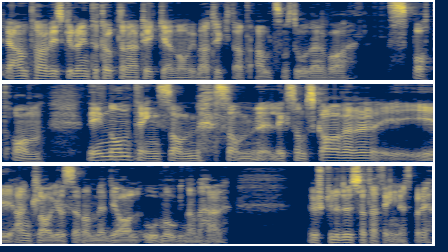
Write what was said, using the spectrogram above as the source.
jag antar att vi skulle inte ta upp den här artikeln om vi bara tyckte att allt som stod där var spot on. Det är någonting som, som liksom skaver i anklagelsen om medial omognad här. Hur skulle du sätta fingret på det?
